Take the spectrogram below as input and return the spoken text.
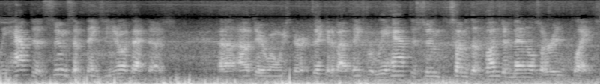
we have to assume some things, and you know what that does uh, out there when we start thinking about things. But we have to assume some of the fundamentals are in place.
